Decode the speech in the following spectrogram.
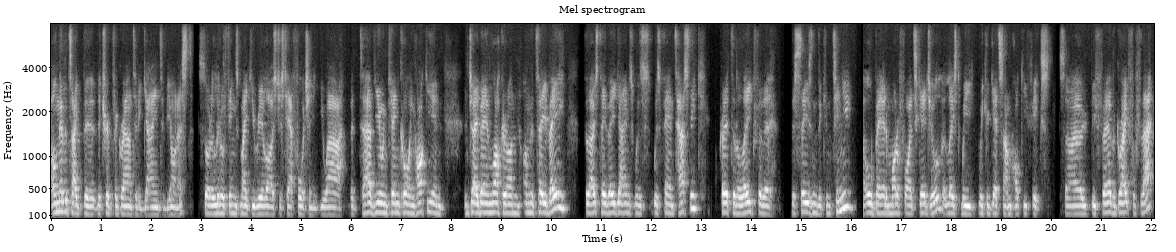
I'll never take the, the trip for granted again, to be honest. Sort of little things make you realise just how fortunate you are. But to have you and Ken calling hockey and, and JB and Locker on, on the TV for those TV games was was fantastic. Credit to the league for the, the season to continue, albeit a modified schedule. At least we we could get some hockey fix. So be forever grateful for that.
